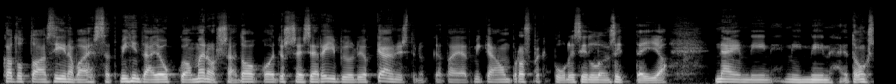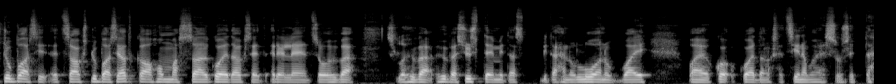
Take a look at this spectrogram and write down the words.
katsotaan siinä vaiheessa, että mihin tämä joukkue on menossa, että ok, että jos ei se rebuild ole käynnistynytkään, tai että mikä on prospect pooli silloin sitten, ja näin, niin, niin, niin että onko Dubas, että saako Dubas jatkaa hommassa, koetaanko se, että edelleen, että se on hyvä, sillä on hyvä, hyvä systeemi, tässä, mitä hän on luonut, vai, vai ko- koetaanko, että siinä vaiheessa on sitten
